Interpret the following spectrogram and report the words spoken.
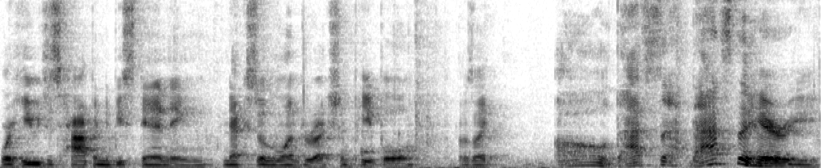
where he just happened to be standing next to the One Direction people. I was like, oh, that's the that's the Harry.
